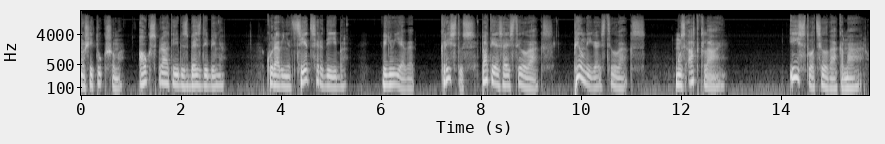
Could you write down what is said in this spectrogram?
no šī tukšuma, augstprātības bezdibiņa, kurā viņa cietsirdība viņu ieved. Kristus, patiesais cilvēks, pilnīgais cilvēks, mums atklāja īsto cilvēka mēru.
